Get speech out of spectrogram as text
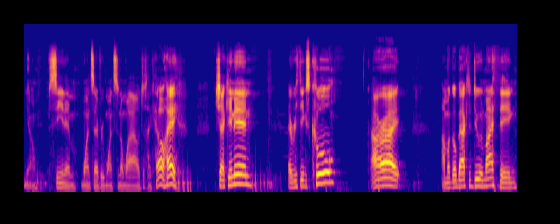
you know, seeing Him once every once in a while. Just like, oh, hey, checking in. Everything's cool. All right. I'm going to go back to doing my thing.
